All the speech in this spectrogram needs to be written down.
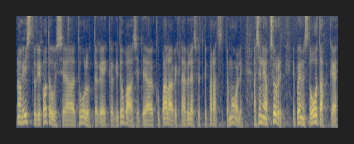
noh, istuge kodus ja tuulutage ikkagi tubasid ja kui palavik läheb üles, võtke paratsetamooli. aga see on ju absurd ja põhimõtteliselt oodake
